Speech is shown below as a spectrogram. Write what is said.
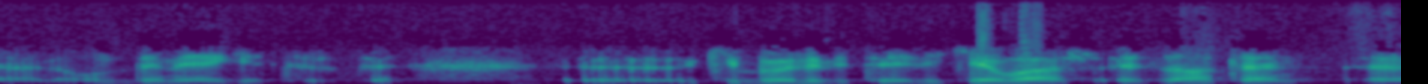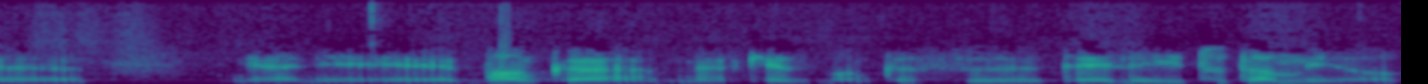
yani onu demeye getirdi. ki böyle bir tehlike var. E zaten e, yani e, banka, Merkez Bankası TL'yi tutamıyor.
